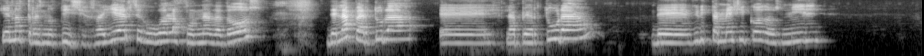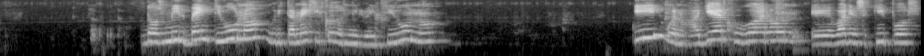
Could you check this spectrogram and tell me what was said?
Y en otras noticias, ayer se jugó la jornada 2 de la apertura, eh, la apertura de Grita México 2000, 2021, Grita México 2021. Y bueno, ayer jugaron eh, varios equipos.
